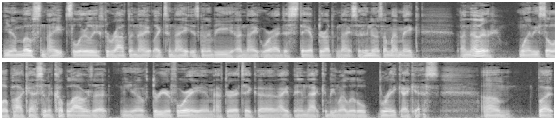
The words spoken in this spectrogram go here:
you know, most nights, literally throughout the night. Like tonight is going to be a night where I just stay up throughout the night. So who knows? I might make another one of these solo podcasts in a couple hours at, you know, 3 or 4 a.m. after I take a, and that could be my little break, I guess. Um, but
